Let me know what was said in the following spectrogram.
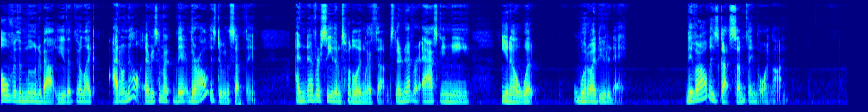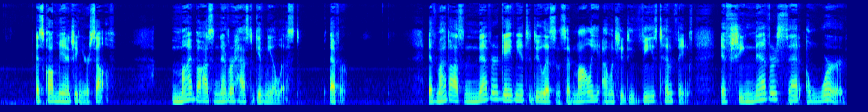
over the moon about you that they're like, I don't know. Every time I, they're, they're always doing something. I never see them twiddling their thumbs. They're never asking me, you know, what, what do I do today? They've always got something going on. It's called managing yourself. My boss never has to give me a list, ever. If my boss never gave me a to do list and said, Molly, I want you to do these 10 things, if she never said a word,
